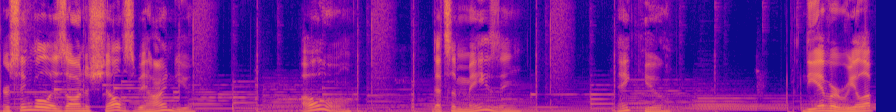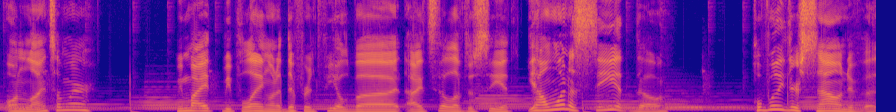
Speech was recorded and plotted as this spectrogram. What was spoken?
Her single is on the shelves behind you. Oh, that's amazing. Thank you. Do you have a reel up online somewhere? We might be playing on a different field, but I'd still love to see it. Yeah, I want to see it though. Hopefully there's sound if uh,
